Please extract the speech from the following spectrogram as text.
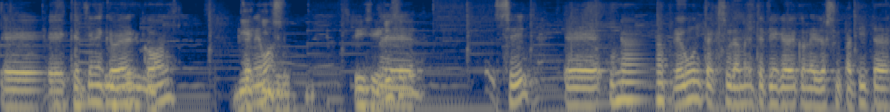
eh, que tienen que ver con... ¿Tenemos? Sí, sí. Eh, sí, eh, una, pregunta que seguramente tiene que ver con la hidroxipatita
